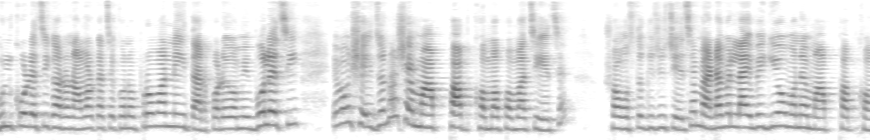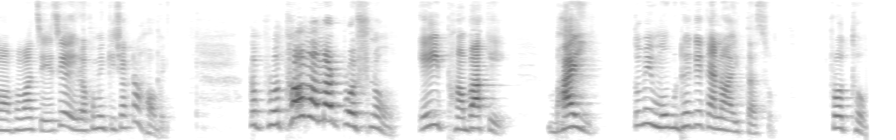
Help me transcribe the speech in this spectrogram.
ভুল করেছি কারণ আমার কাছে কোনো প্রমাণ নেই তারপরেও আমি বলেছি এবং সেই জন্য সে মাপ ফাপ ক্ষমা ফমা চেয়েছে। সমস্ত কিছু চেয়েছে। ম্যাডামের লাইভে গিয়েও মনে মাপ, ফাপ, ক্ষমা, ফমা চেয়েছে এইরকমই কিছু একটা হবে। তো প্রথম আমার প্রশ্ন, এই ফাঁপাকে ভাই, তুমি মুখ ঢেকে কেন আইতাছো? প্রথম।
